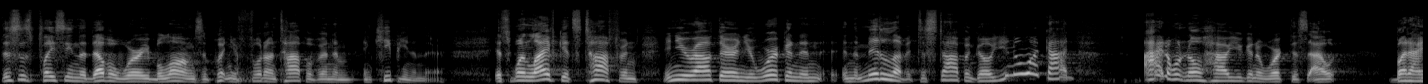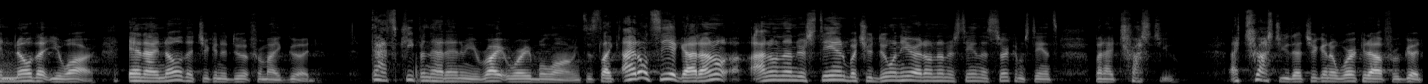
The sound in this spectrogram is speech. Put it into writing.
This is placing the devil where he belongs and putting your foot on top of him and, and keeping him there. It's when life gets tough and, and you're out there and you're working in, in the middle of it to stop and go, you know what, God? I don't know how you're going to work this out, but I know that you are. And I know that you're going to do it for my good. That's keeping that enemy right where he belongs. It's like, I don't see it, God. I don't, I don't understand what you're doing here. I don't understand the circumstance, but I trust you. I trust you that you're going to work it out for good.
